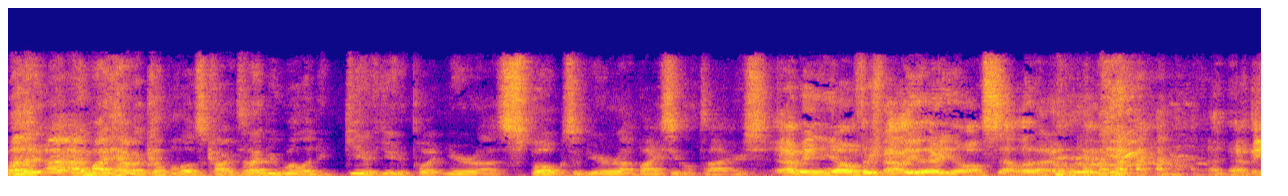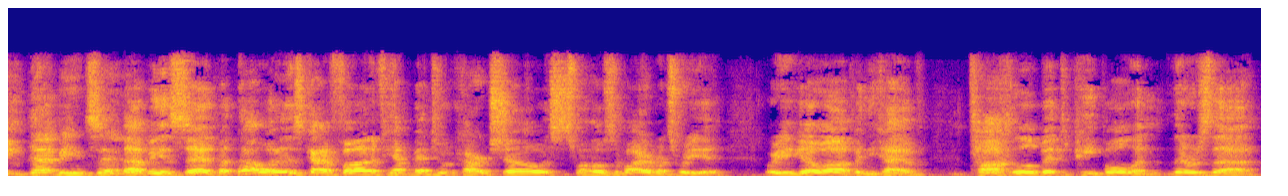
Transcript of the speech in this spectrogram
other, I, I might have a couple of those cards that I'd be willing to give you to put in your uh, spokes of your uh, bicycle tires. I mean, you know, if there's value there, you know, I'll sell it. I don't really care. I mean, That being said, that being said, but no, it's kind of fun. If you haven't been to a card show, it's just one of those environments where you where you go up and you kind of talk a little bit to people. And there was the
